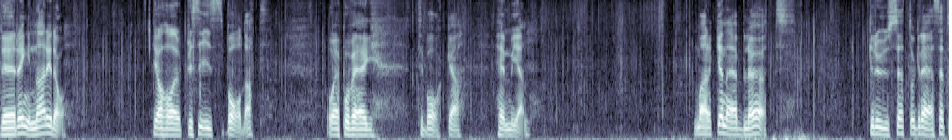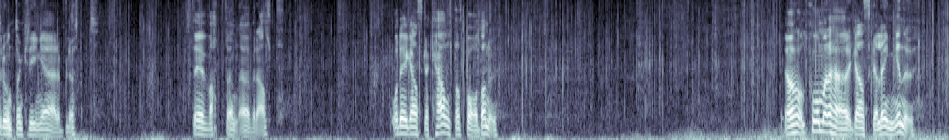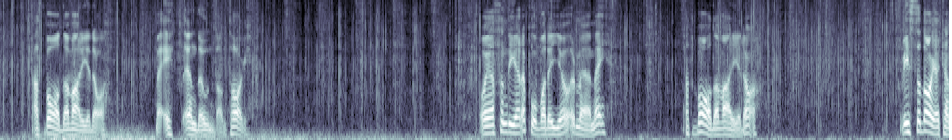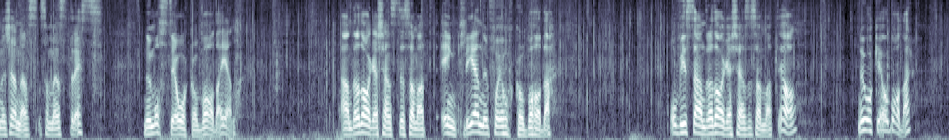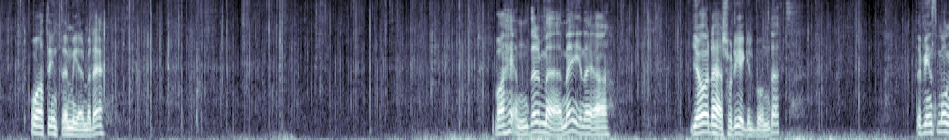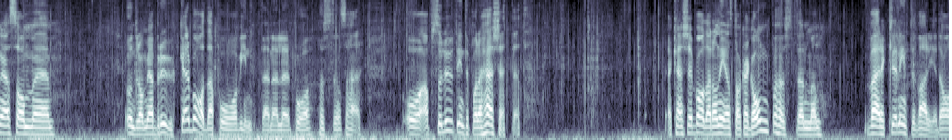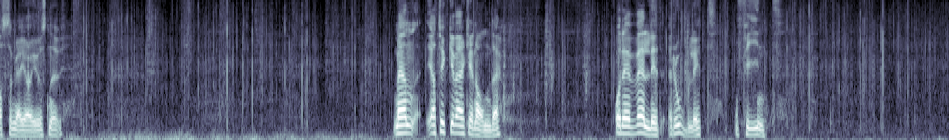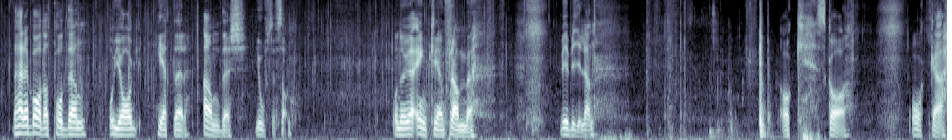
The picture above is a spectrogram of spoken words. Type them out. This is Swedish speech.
Det regnar idag. Jag har precis badat och är på väg tillbaka hem igen. Marken är blöt. Gruset och gräset runt omkring är blött. Det är vatten överallt. Och det är ganska kallt att bada nu. Jag har hållit på med det här ganska länge nu. Att bada varje dag. Med ett enda undantag. Och jag funderar på vad det gör med mig. Att bada varje dag. Vissa dagar kan det kännas som en stress. Nu måste jag åka och bada igen. Andra dagar känns det som att äntligen nu får jag åka och bada. Och vissa andra dagar känns det som att ja, nu åker jag och badar. Och att det inte är mer med det. Vad händer med mig när jag gör det här så regelbundet? Det finns många som eh, undrar om jag brukar bada på vintern eller på hösten så här. Och absolut inte på det här sättet. Jag kanske badar någon enstaka gång på hösten men verkligen inte varje dag som jag gör just nu. Men jag tycker verkligen om det. Och det är väldigt roligt och fint. Det här är Badatpodden och jag heter Anders Josefsson. Och nu är jag äntligen framme vid bilen. Och ska åka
